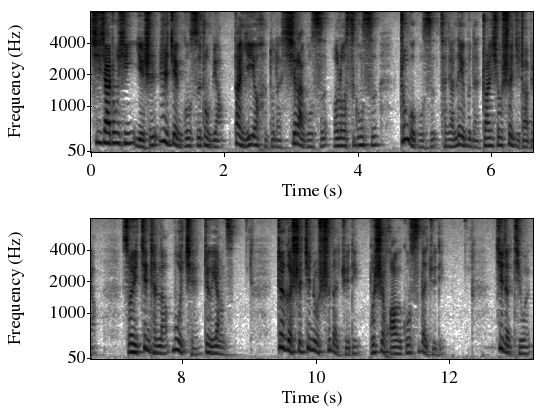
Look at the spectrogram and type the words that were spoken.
机家中心也是日建公司中标，但也有很多的希腊公司、俄罗斯公司、中国公司参加内部的装修设计招标，所以建成了目前这个样子。这个是建筑师的决定，不是华为公司的决定。”记者提问。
